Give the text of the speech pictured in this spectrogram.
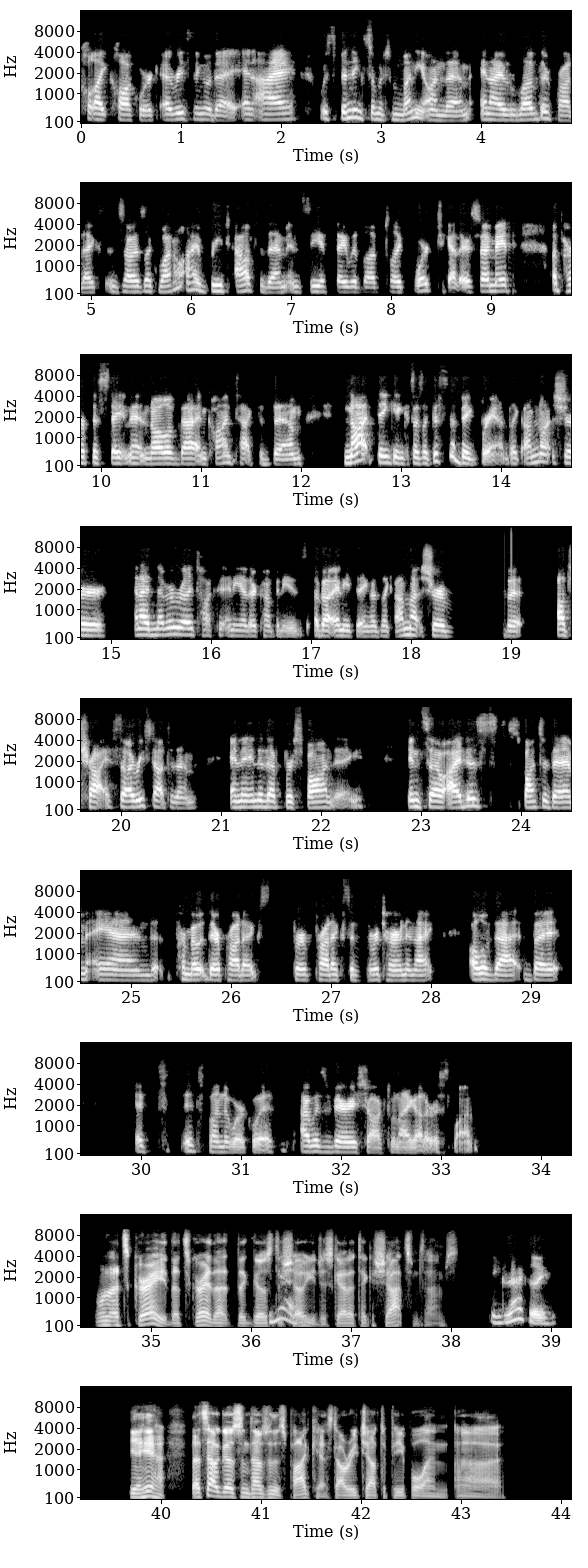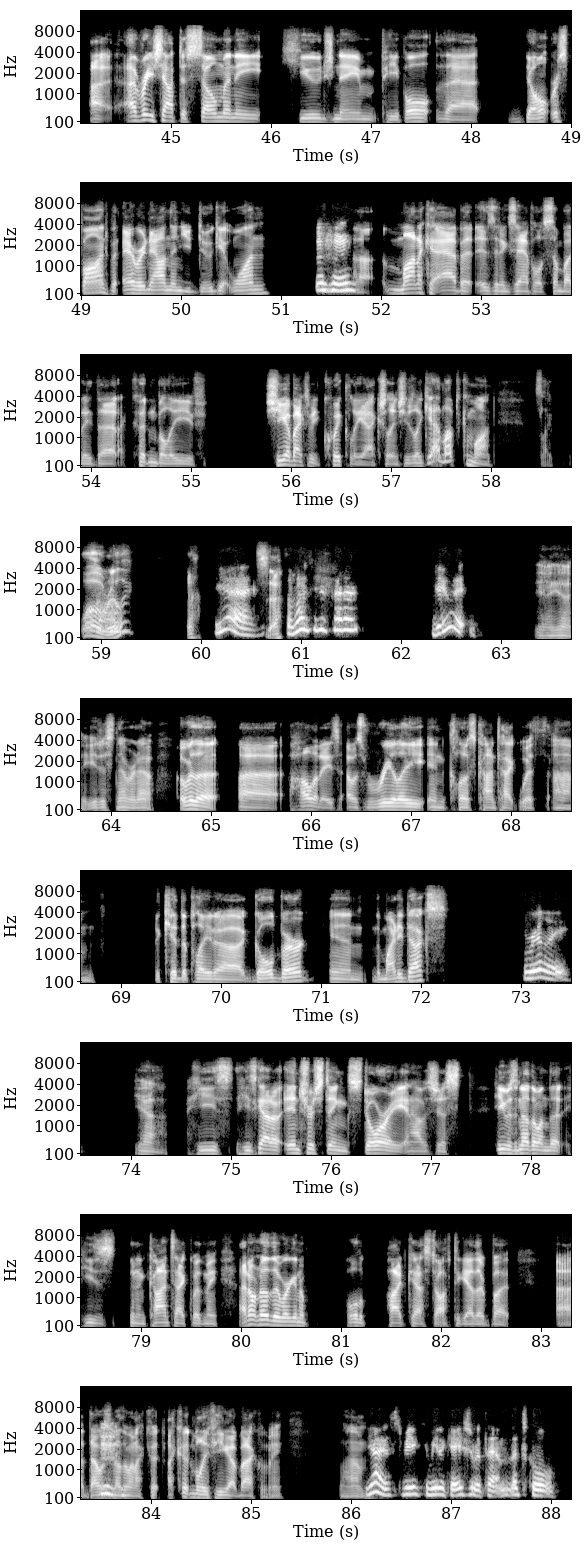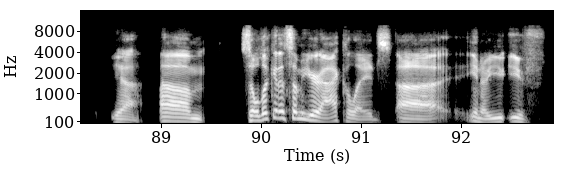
like clockwork every single day. And I was spending so much money on them and I love their products. And so I was like, why don't I reach out to them and see if they would love to like work together? So I made a purpose statement and all of that and contacted them, not thinking, because I was like, this is a big brand. Like I'm not sure and I'd never really talked to any other companies about anything. I was like, I'm not sure, but I'll try. So I reached out to them and they ended up responding. and so I just sponsor them and promote their products for products in return and that all of that. But it's it's fun to work with. I was very shocked when I got a response. Well, that's great. That's great. That that goes to Yeah. show you just got to take a shot sometimes. Exactly. Yeah, yeah. That's how it goes sometimes with this podcast. I'll reach out to people and uh I, I've reached out to so many huge name people that don't respond, but every now and then you do get one. hmm Uh, Monica Abbott is an example of somebody that I couldn't believe. She got back to me quickly, actually, and she was like, "Yeah, I'd love to come on." It's like, "Whoa, really?" Yeah. So Sometimes you just gotta do it. yeah, yeah. You just never know. Over the uh, holidays, I was really in close contact with um, the kid that played uh, Goldberg in the Mighty Ducks. Really. Yeah, he's he's got an interesting story, and I was just he was another one that he's been in contact with me. I don't know that we're gonna pull the podcast off together, but uh, that was another one I could I couldn't believe he got back with me. Um, Yeah, just to be in communication with him. That's cool. yeah. Um, so looking at some of your accolades, uh, you know, you, you've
